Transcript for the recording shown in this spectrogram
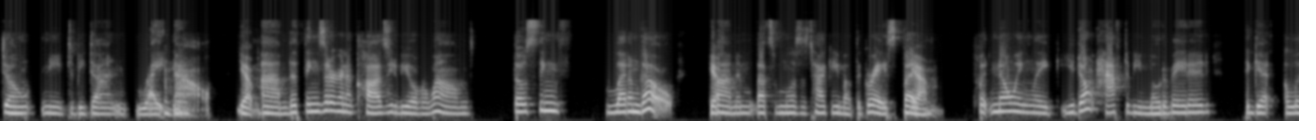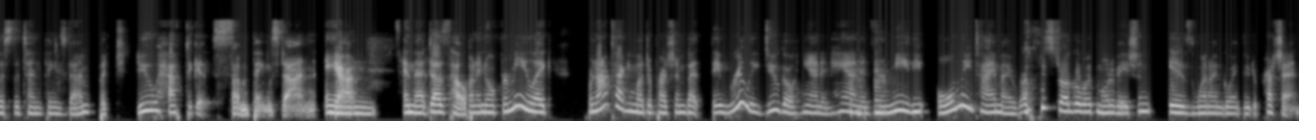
don't need to be done right Mhm. now. yep Um, the things that are going to cause you to be overwhelmed, those things, let them go. Yeah. Um, and that's what Melissa's talking about the grace. But yeah but knowing like you don't have to be motivated to get a list of 10 things done, but you do have to get some things done. Yeah. And and that does help. And I know for me, like we're not talking about depression, but they really do go hand in hand. And for Mhm. me, the only time I really struggle with motivation is when I'm going through depression.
